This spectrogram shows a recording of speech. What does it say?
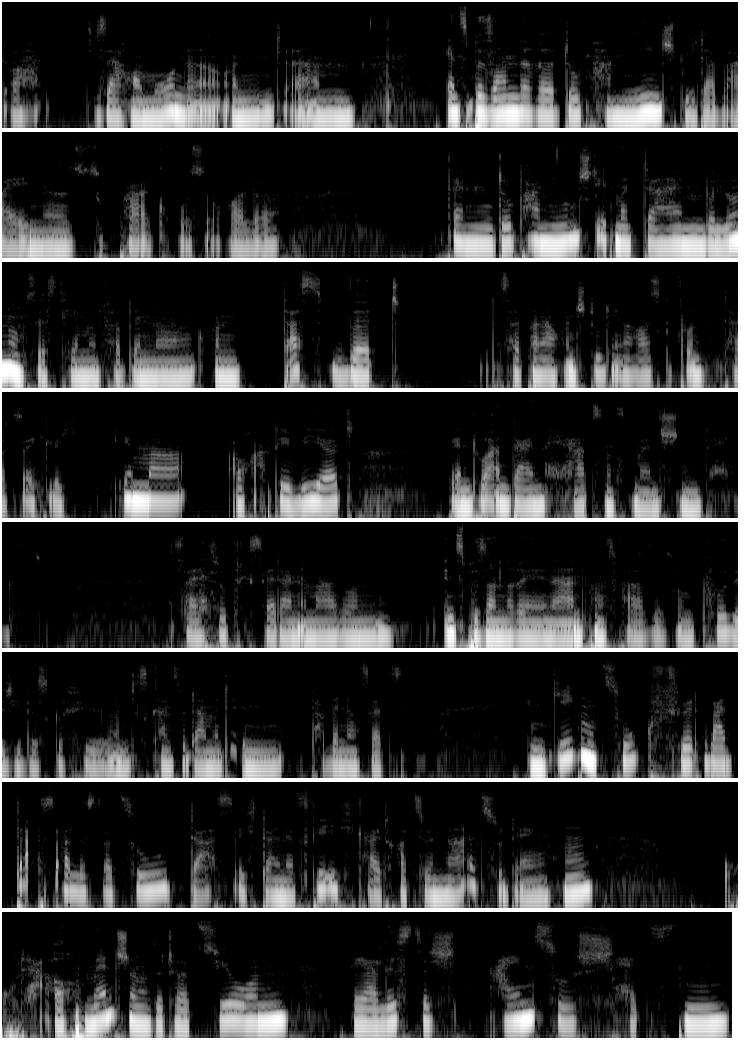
dieser Hormone und ähm, insbesondere Dopamin spielt dabei eine super große Rolle. Denn Dopamin steht mit deinem Belohnungssystem in Verbindung und das wird, das hat man auch in Studien herausgefunden, tatsächlich immer auch aktiviert, wenn du an deinen Herzensmenschen denkst. Das heißt, du kriegst ja dann immer so ein, insbesondere in der Anfangsphase, so ein positives Gefühl und das kannst du damit in Verbindung setzen. Im Gegenzug führt aber das alles dazu, dass sich deine Fähigkeit, rational zu denken oder auch Menschen und Situationen realistisch einzuschätzen,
